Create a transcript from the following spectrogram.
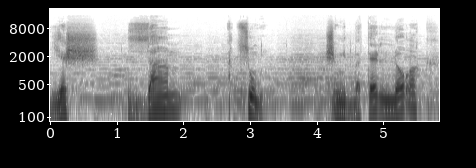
יש זעם עצום. שמתבטא לא רק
